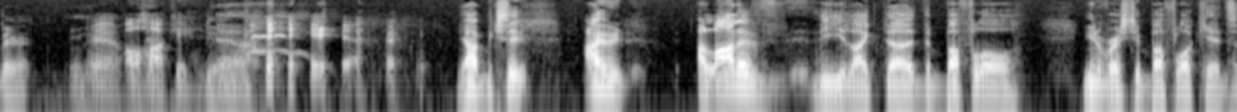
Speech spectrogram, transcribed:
they're you know, yeah, all hockey. Yeah. yeah. Yeah, because it, I would a lot of the like the the Buffalo University of Buffalo kids.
